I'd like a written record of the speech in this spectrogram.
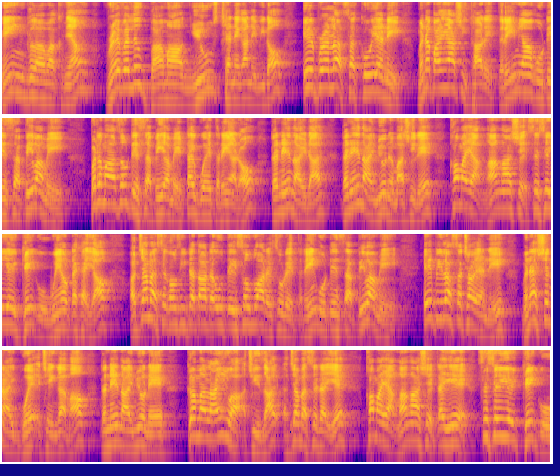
မင်္ဂလာပါခင်ဗျာ Revolut Burma News Channel ကနေပြီးတော့ April 19ရက်နေ့မနက်ပိုင်းရရှိထားတဲ့သတင်းများကိုတင်ဆက်ပေးပါမယ်ပထမဆုံးတင်ဆက်ပေးရမယ့်တိုက်ပွဲသတင်းကတော့တနင်္သာရီတိုင်းတနင်္သာရီမြို့နယ်မှာရှိတဲ့ခမရ958စစ်စေးရိတ်ဂိတ်ကိုဝင်ရောက်တိုက်ခိုက်ရောက်အကြမ်းဖက်စစ်ကောင်စီတပ်သားတအုပ်တေဆုံးသွားတယ်ဆိုတဲ့သတင်းကိုတင်ဆက်ပေးပါမယ် အေပီလ16ရက်နေ့မနက်၈နာရီခွဲအချိန်ကမှတနင်္သာရီမြို့နယ်ကမလိုင်းရွာအခြေဆိုင်အကြမ်းဖက်စစ်တပ်ရဲ့ခမရ958တပ်ရဲ့စစ်စေးရိတ်ဂိတ်ကို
